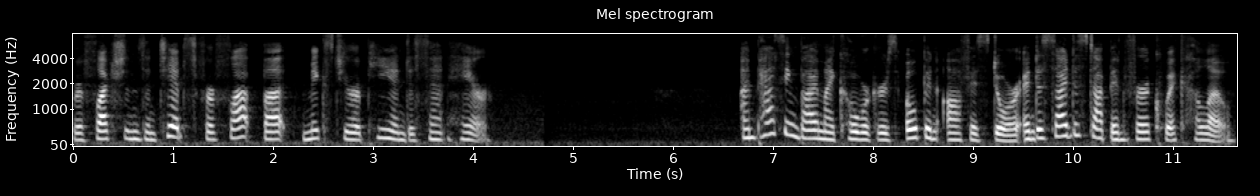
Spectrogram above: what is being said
Reflections and tips for flat butt mixed European descent hair. I'm passing by my coworker's open office door and decide to stop in for a quick hello.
